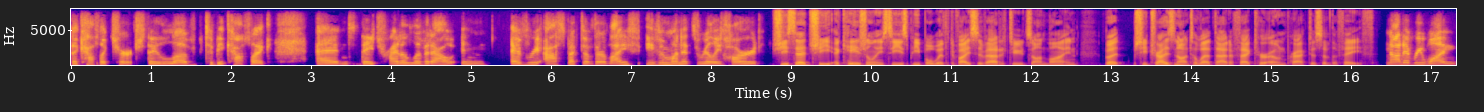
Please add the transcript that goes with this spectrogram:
the Catholic Church. They love to be Catholic and they try to live it out in every aspect of their life, even when it's really hard. She said she occasionally sees people with divisive attitudes online, but she tries not to let that affect her own practice of the faith. Not everyone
